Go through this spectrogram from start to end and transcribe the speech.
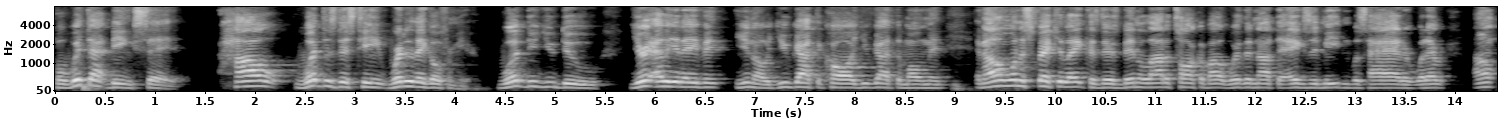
But with that being said, how what does this team? Where do they go from here? What do you do you're Elliott Avent. You know, you've got the call, you've got the moment. And I don't want to speculate because there's been a lot of talk about whether or not the exit meeting was had or whatever. I don't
